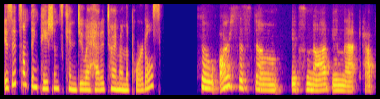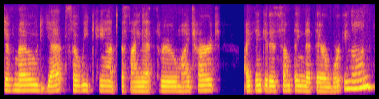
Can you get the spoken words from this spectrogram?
is it something patients can do ahead of time on the portals? So our system, it's not in that captive mode yet, so we can't assign it through MyChart. I think it is something that they're working on.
